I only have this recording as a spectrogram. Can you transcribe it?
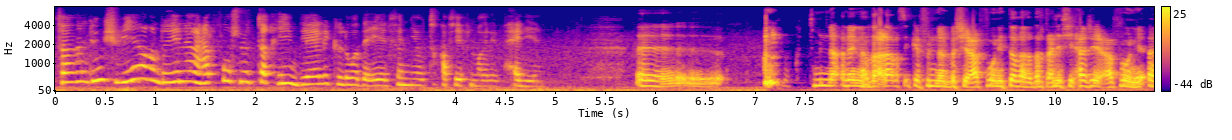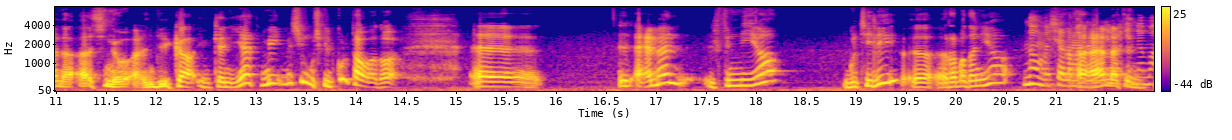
voilà oui فغندويو شوية غنبغينا نعرفوا شنو التقييم ديالك للوضعية الفنية والثقافية في المغرب حاليا آه، كنتمنى أنني نهضر على رأسي كفنان باش يعرفوني حتى هضرت على شي حاجة يعرفوني أنا شنو عندي كإمكانيات mais ماشي مشكل بكل تواضع آه، الأعمال الفنية قلتي لي آه، الرمضانية non ماشي الله عامة. إنما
